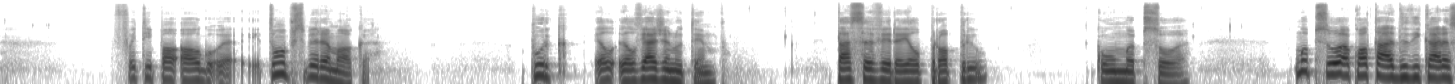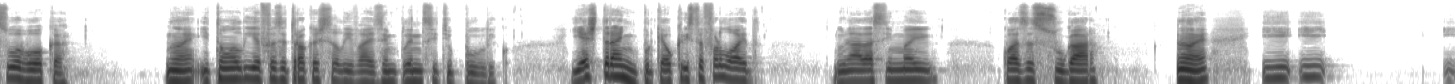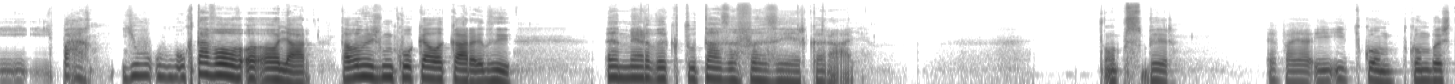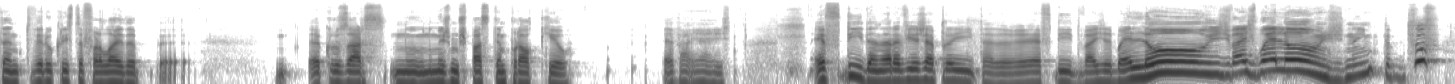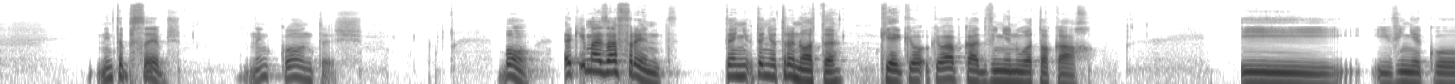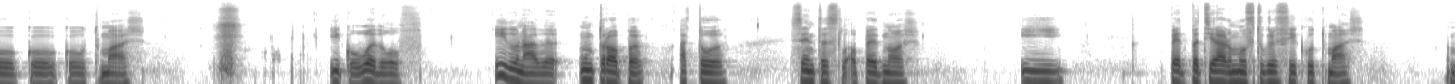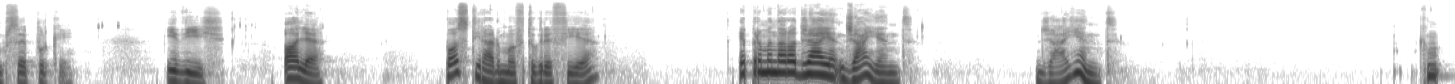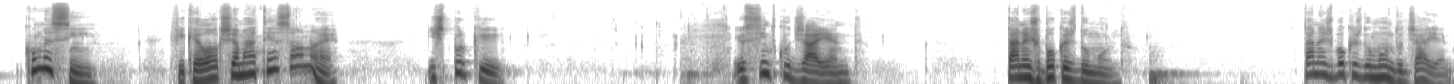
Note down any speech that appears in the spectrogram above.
Foi tipo algo. Estão a perceber a moca? Porque ele, ele viaja no tempo. Está-se a ver a ele próprio com uma pessoa. Uma pessoa à qual está a dedicar a sua boca. Não é? E estão ali a fazer trocas salivais em pleno sítio público. E é estranho, porque é o Christopher Lloyd. Do nada assim meio quase a sugar. Não é? E, e, e, pá, e o, o, que estava a olhar estava mesmo com aquela cara de a merda que tu estás a fazer, caralho. Estão a perceber? Epá, é, e, e tocou-me, tocou-me bastante ver o Christopher Lloyd a, a, cruzar-se no, no, mesmo espaço temporal que eu. Epá, é isto. É fedido andar a viajar por aí, tá? é fedido. Vais bem longe, vais bem longe. Nem, nem te percebes. Nem contas. Bom, aqui mais à frente tenho, tenho outra nota, que é que eu, que eu há bocado vinha no autocarro e, e vinha com, com, com o Tomás e com o Adolfo. E do nada, um tropa à toa senta-se ao pé de nós e pede para tirar uma fotografia com o Tomás. Não percebo porquê. E diz: Olha, posso tirar uma fotografia? É para mandar ao Giant. Giant? Giant? Como, como assim? Fiquei logo chamar a atenção, não é? Isto porque eu sinto que o Giant está nas bocas do mundo. Está nas bocas do mundo o Giant.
